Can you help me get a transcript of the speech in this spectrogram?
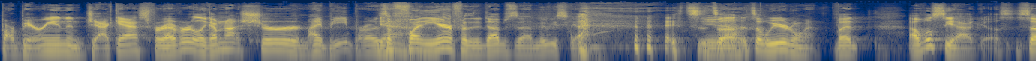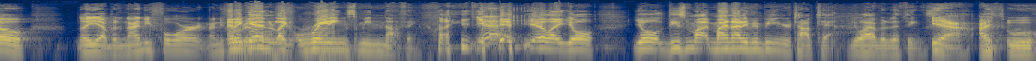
Barbarian, and Jackass forever? Like, I'm not sure. Might be, bro. It's Yeah. a fun year for the Dubs uh, movie scale. it's You it's know? a it's a weird one, but uh, we'll see how it goes. So, uh, yeah, but 94, 94 and again, like ratings mean nothing. Like Yeah. yeah, like you'll you'll these might might not even be in your top ten. You'll have other things. yeah, I ooh,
